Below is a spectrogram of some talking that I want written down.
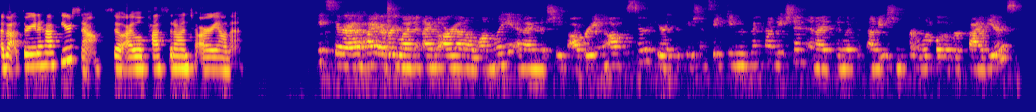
about three and a half years now. So I will pass it on to Ariana. Thanks, Sarah. Hi, everyone. I'm Ariana Longley, and I'm the Chief Operating Officer here at the Patient Safety Movement Foundation, and I've been with the Foundation for a little over five years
